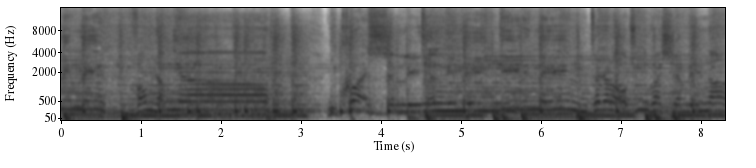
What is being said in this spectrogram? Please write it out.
灵灵，王母娘娘，快显灵啊！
